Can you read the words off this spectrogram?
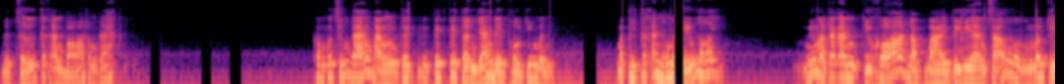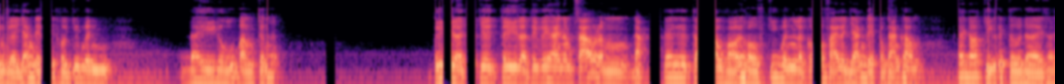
lịch sử các anh bỏ trong rác không có xứng đáng bằng cái cái cái tên gián điệp Hồ Chí Minh. Mà thì các anh không hiểu thôi. Nếu mà các anh chịu khó đọc bài TV26 nói chuyện về gián điệp Hồ Chí Minh đầy đủ bằng chứng hết. Tuy là tuy là TV256 là đặt cái câu hỏi Hồ Chí Minh là có phải là gián điệp cộng sản không? Cái đó chỉ là cái tựa đề thôi.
